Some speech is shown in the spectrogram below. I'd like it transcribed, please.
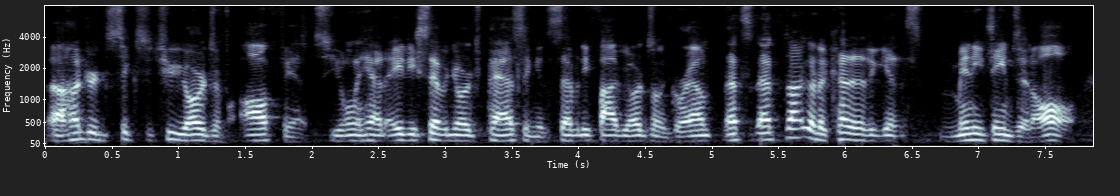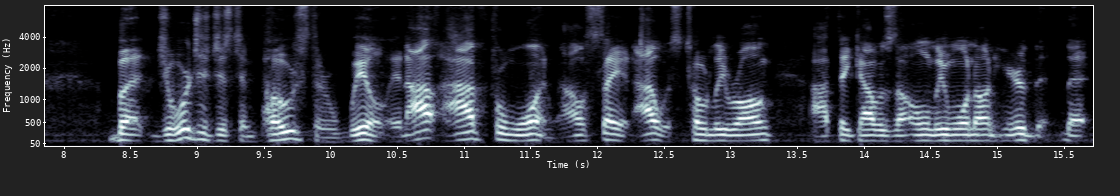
162 yards of offense. You only had 87 yards passing and 75 yards on the ground. That's that's not going to cut it against many teams at all. But Georgia just imposed their will, and I, I for one, I'll say it. I was totally wrong. I think I was the only one on here that that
